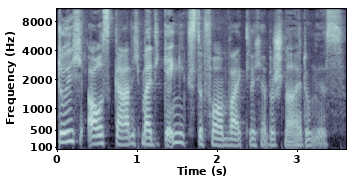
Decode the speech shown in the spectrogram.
durchaus gar nicht mal die gängigste Form weiblicher Beschneidung ist.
